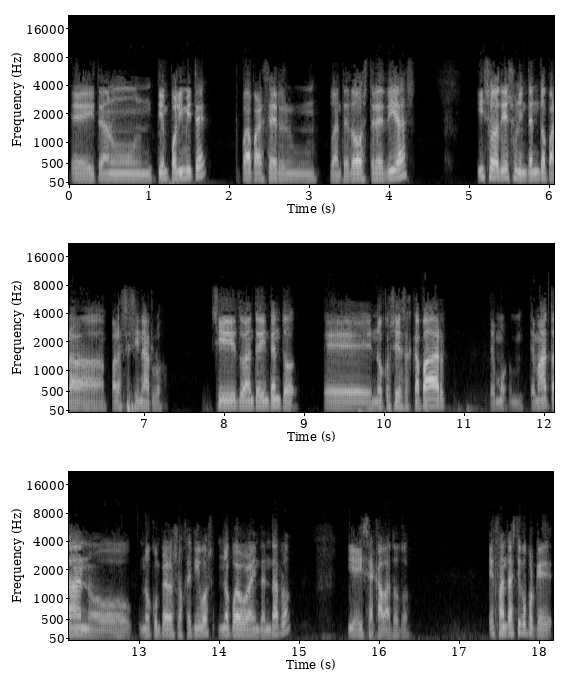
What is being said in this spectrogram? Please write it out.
eh, y te dan un tiempo límite, puede aparecer durante dos, tres días y solo tienes un intento para, para asesinarlo. Si durante el intento eh, no consigues escapar, te, te matan o no cumples los objetivos, no puedes volver a intentarlo y ahí se acaba todo. Es fantástico porque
